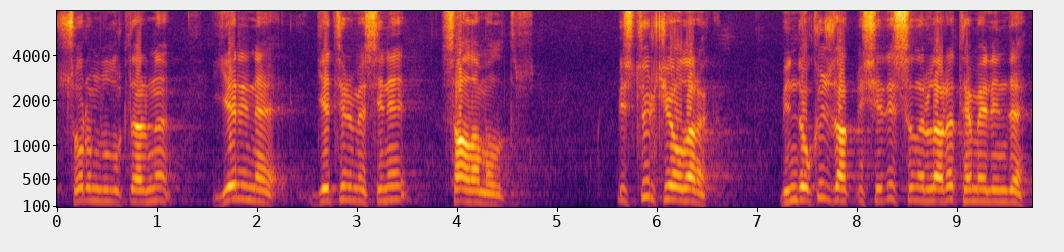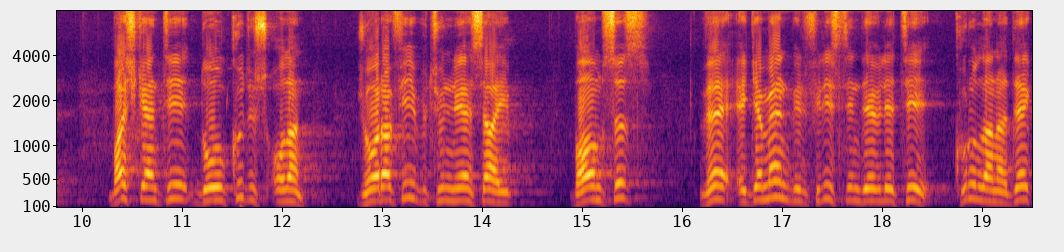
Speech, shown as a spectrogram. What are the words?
sorumluluklarını yerine getirmesini sağlamalıdır. Biz Türkiye olarak 1967 sınırları temelinde başkenti Doğu Kudüs olan coğrafi bütünlüğe sahip, bağımsız ve egemen bir Filistin devleti kurulana dek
